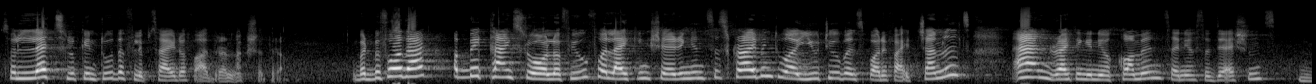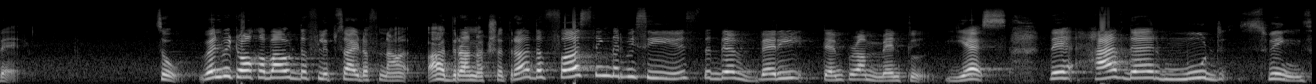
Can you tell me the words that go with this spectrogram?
So, let us look into the flip side of Ardra Nakshatra. But before that, a big thanks to all of you for liking, sharing and subscribing to our YouTube and Spotify channels and writing in your comments and your suggestions there. So, when we talk about the flip side of Na Ardra Nakshatra, the first thing that we see is that they are very temperamental. Yes, they have their mood swings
